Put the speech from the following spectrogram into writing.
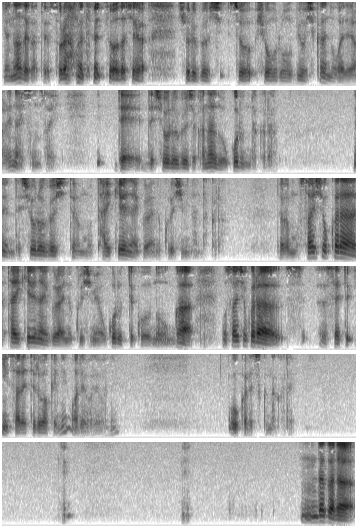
いやなぜかってそれは私らが小老病死小老病死から逃れられない存在。でで小老病死は必ず起こるんだから、ね、で小老病死っていうのはもう耐えきれないぐらいの苦しみなんだから。だからもう最初から耐えきれないぐらいの苦しみが起こるってこのがもう最初からセットインされてるわけね我々はね。多かれ少なかれ、ね。ね、だから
